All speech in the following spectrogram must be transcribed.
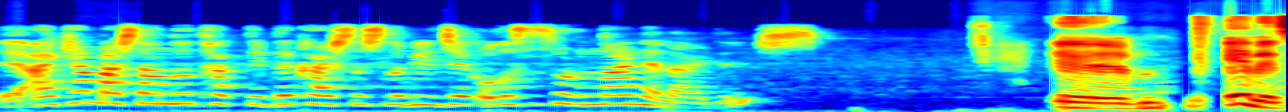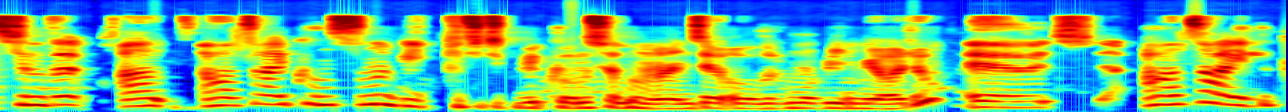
Ee, erken başlandığı takdirde karşılaşılabilecek olası sorunlar nelerdir? Ee, evet, şimdi 6 ay konusunu bir küçücük bir konuşalım önce olur mu bilmiyorum. Ee, 6 aylık,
